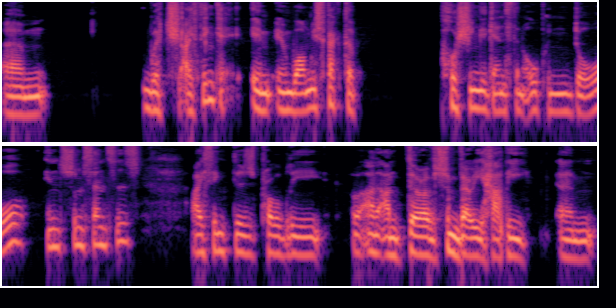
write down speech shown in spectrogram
um, which I think, in in one respect, are pushing against an open door in some senses. I think there's probably, and, and there are some very happy um,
